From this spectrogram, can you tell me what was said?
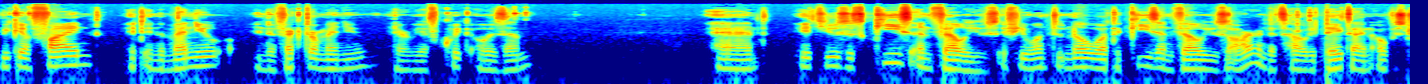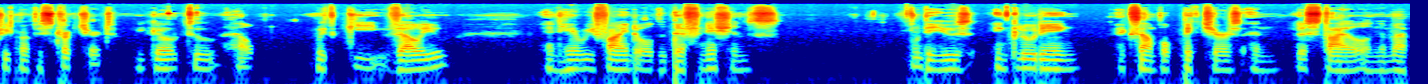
We can find it in the menu, in the vector menu, there we have Quick OSM. And it uses keys and values. If you want to know what the keys and values are, and that's how the data in OpenStreetMap is structured, we go to help with key value and here we find all the definitions they use including example pictures and the style on the map.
